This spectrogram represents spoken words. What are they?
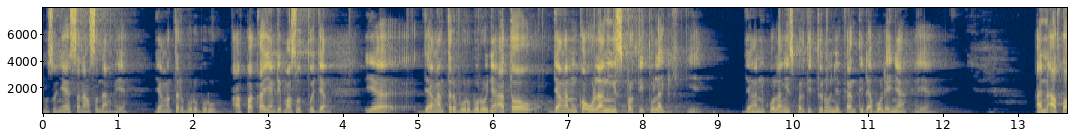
Maksudnya senang-senang ya jangan terburu-buru. Apakah yang dimaksud tuh jangan ya jangan terburu-burunya atau jangan kau ulangi seperti itu lagi ya jangan kau ulangi seperti itu menunjukkan tidak bolehnya ya an atau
